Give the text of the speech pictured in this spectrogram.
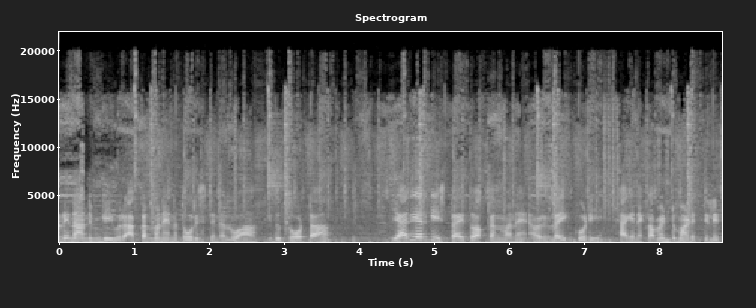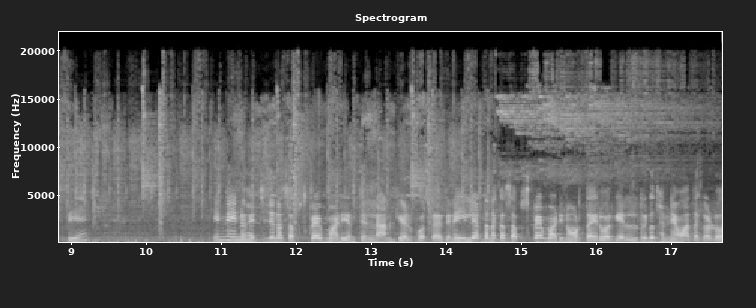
ನೋಡಿ ನಾನು ನಿಮಗೆ ಇವರ ಅಕ್ಕನ ಮನೆಯನ್ನು ತೋರಿಸ್ತೇನಲ್ವಾ? ಇದು ತೋಟ. ಯಾರ್ಯಾರಿಗೆ ಇಷ್ಟ ಆಯಿತು ಅಕ್ಕನ ಮನೆ? ಅವ್ರಿಗೆ ಲೈಕ್ ಕೊಡಿ. ಹಾಗೆಯೇ ಕಮೆಂಟ್ ಮಾಡಿ ತಿಳಿಸಿ. ಇನ್ನು ಇನ್ನು ಹೆಚ್ಚು ಜನ ಸಬ್ಸ್ಕ್ರೈಬ್ ಮಾಡಿ ಅಂತೇಳಿ ನಾನು ಕೇಳ್ಕೊತಾ ಇದ್ದೀನಿ. ಇಲ್ಲೇ ತನಕ ಸಬ್ಸ್ಕ್ರೈಬ್ ಮಾಡಿ ನೋಡ್ತಾ ಇರೋರಿಗೆ ಎಲ್ರಿಗೂ ಧನ್ಯವಾದಗಳು.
